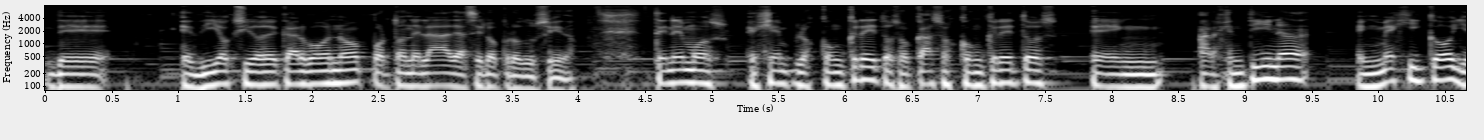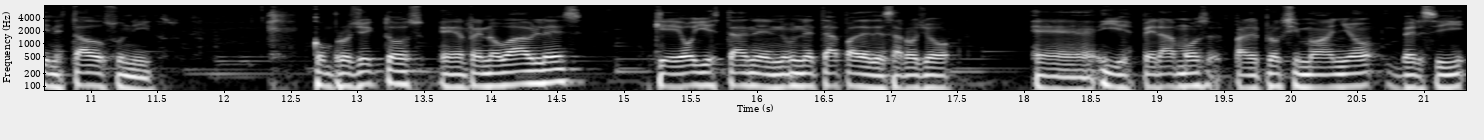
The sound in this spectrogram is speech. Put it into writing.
de eh, dióxido de carbono por tonelada de acero producido. Tenemos ejemplos concretos o casos concretos en Argentina, en México y en Estados Unidos, con proyectos eh, renovables que hoy están en una etapa de desarrollo eh, y esperamos para el próximo año ver si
